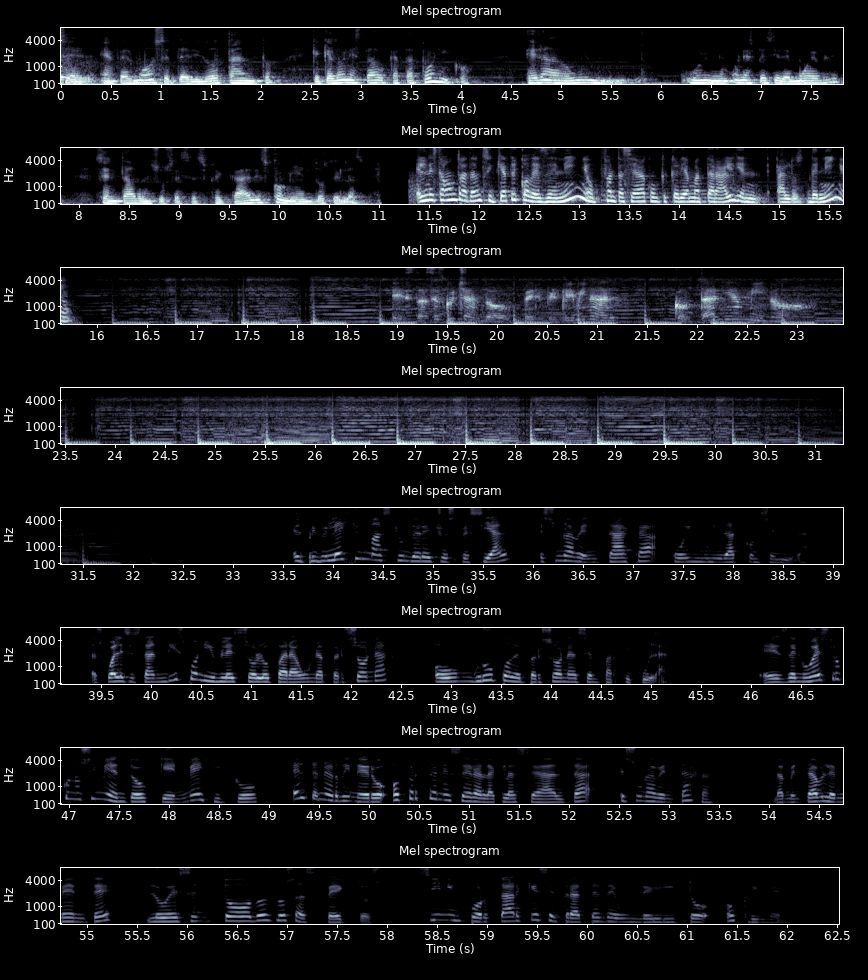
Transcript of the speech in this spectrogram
Se enfermó, se deterioró tanto que quedó en estado catatónico. Era un, un, una especie de mueble sentado en sus heces fecales, comiéndoselas. Él necesitaba un tratamiento psiquiátrico desde niño. Fantaseaba con que quería matar a alguien a los, de niño. Estás escuchando Perfil Criminal con Tania Mino. El privilegio más que un derecho especial es una ventaja o inmunidad concedida, las cuales están disponibles solo para una persona o un grupo de personas en particular. Es de nuestro conocimiento que en México el tener dinero o pertenecer a la clase alta es una ventaja. Lamentablemente, lo es en todos los aspectos, sin importar que se trate de un delito o crimen.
